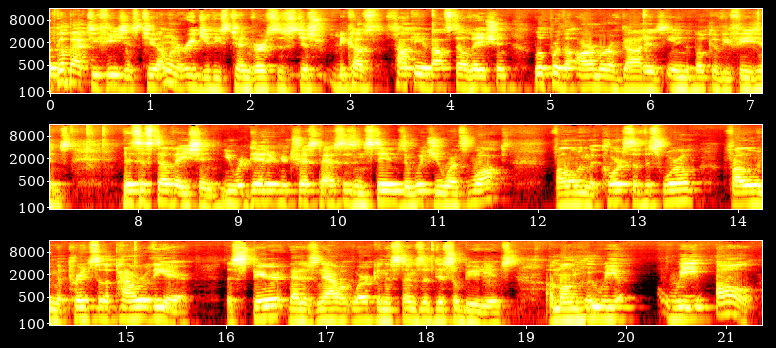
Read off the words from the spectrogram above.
go back to Ephesians 2. I want to read you these 10 verses just because talking about salvation, look where the armor of God is in the book of Ephesians. This is salvation. You were dead in your trespasses and sins in which you once walked, following the course of this world, following the prince of the power of the air, the spirit that is now at work in the sons of disobedience, among whom we, we all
